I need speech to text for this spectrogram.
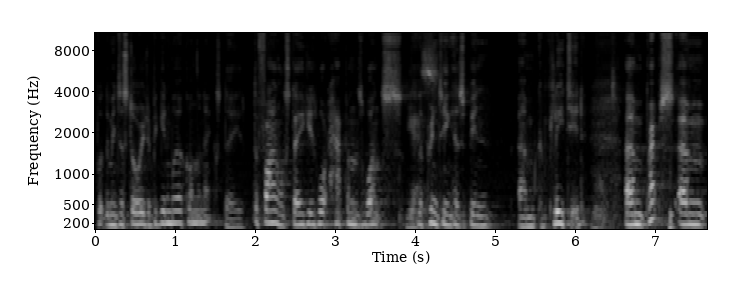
put them into storage, and begin work on the next day. The final stage is what happens once yes. the printing has been um, completed. Right. Um, perhaps. um,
